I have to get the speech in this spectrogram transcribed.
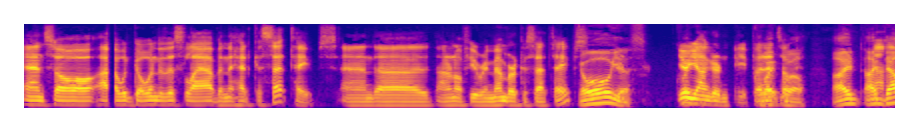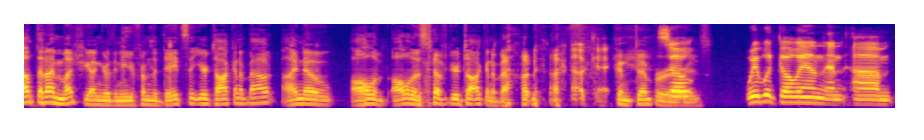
and so I would go into this lab, and they had cassette tapes. And uh, I don't know if you remember cassette tapes. Oh yes, you're quite, younger than me, but it's okay. Well. I, I uh, doubt that I'm much younger than you from the dates that you're talking about. I know all of all of the stuff you're talking about. okay, contemporaries. So we would go in, and um,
